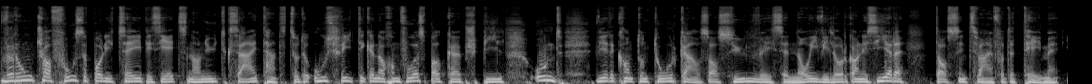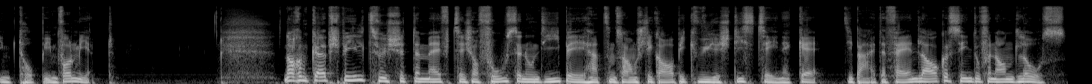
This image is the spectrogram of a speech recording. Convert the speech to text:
Warum die Schaffhauser Polizei bis jetzt noch nichts gesagt hat zu den Ausschreitungen nach dem Fußballcup-Spiel und wie der Kanton Thurgau das Asylwesen neu will organisieren, das sind zwei von den Themen im Top informiert. Nach dem Cup-Spiel zwischen dem FC Schaffhausen und IB hat es am Samstagabend wüste Szenen gegeben. Die beiden Fanlager sind aufeinander los.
